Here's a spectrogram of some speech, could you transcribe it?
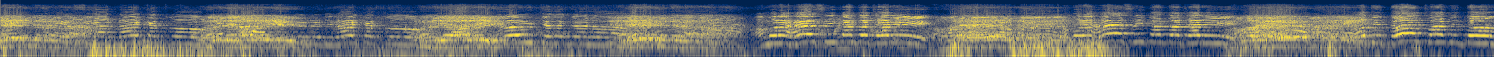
కేసీఆర్ నాయకత్వం రెడ్డి నాయకత్వం జై తెలంగాణ అమర హే శ్రీకాంతాచారి అమర హే శ్రీకాంతాచారి సాధిద్దాం సాధిద్దాం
